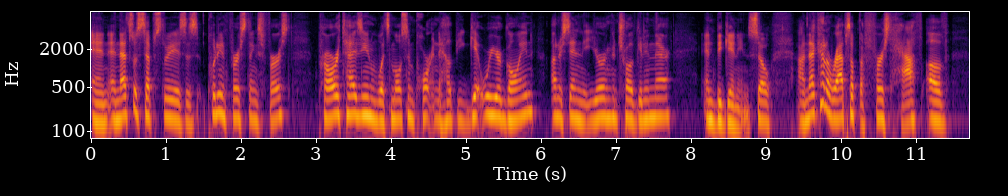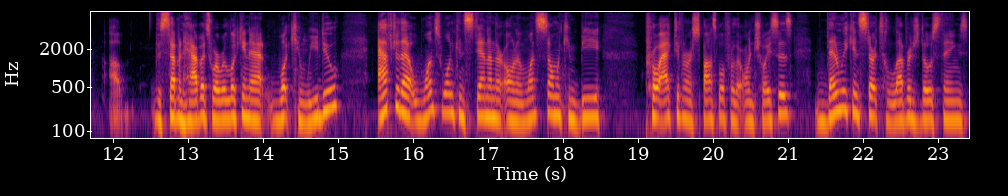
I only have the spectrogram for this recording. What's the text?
And and that's what steps three is is putting first things first, prioritizing what's most important to help you get where you're going, understanding that you're in control of getting there, and beginning. So um, that kind of wraps up the first half of uh, the seven habits, where we're looking at what can we do. After that, once one can stand on their own, and once someone can be proactive and responsible for their own choices, then we can start to leverage those things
